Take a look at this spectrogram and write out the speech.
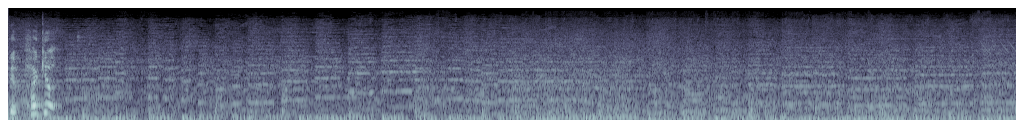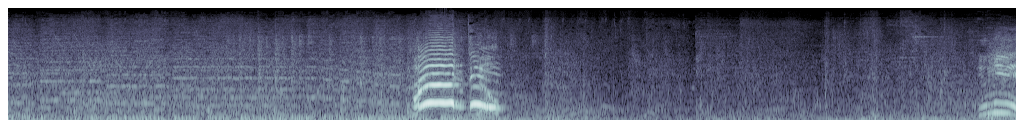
공대 파견 유미!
